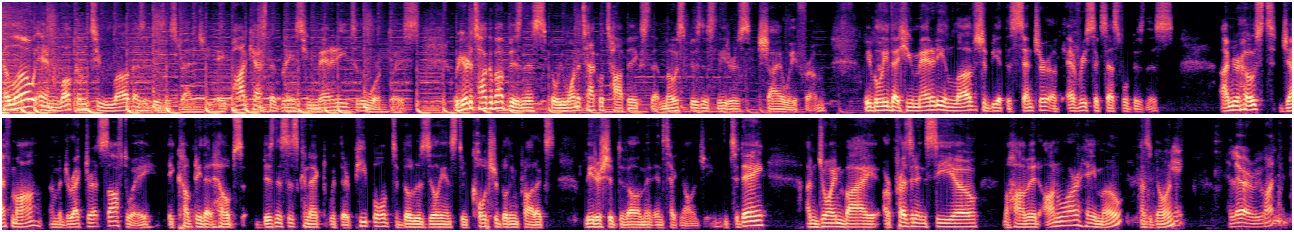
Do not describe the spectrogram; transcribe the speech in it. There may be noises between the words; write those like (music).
Hello, and welcome to Love as a Business Strategy, a podcast that brings humanity to the workplace. We're here to talk about business, but we want to tackle topics that most business leaders shy away from. We believe that humanity and love should be at the center of every successful business. I'm your host, Jeff Ma. I'm a director at Softway, a company that helps businesses connect with their people to build resilience through culture building products, leadership development, and technology. And today, I'm joined by our president and CEO, Mohammed Anwar. Hey, Mo, how's it going? Hey. Hello, everyone.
